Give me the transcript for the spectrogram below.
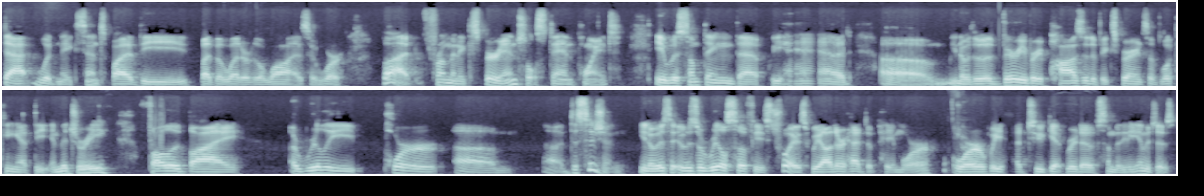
that would make sense by the by the letter of the law, as it were. But from an experiential standpoint, it was something that we had, um, you know, the very, very positive experience of looking at the imagery, followed by a really poor um, uh, decision. You know, it was, it was, a real Sophie's choice. We either had to pay more or we had to get rid of some of the images.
